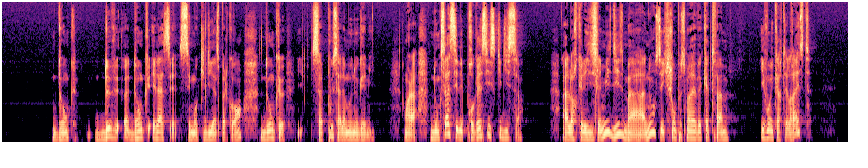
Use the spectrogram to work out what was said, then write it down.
Donc, donc et là c'est moi qui le dis, hein, c'est pas le Coran, donc euh, ça pousse à la monogamie. Voilà. Donc ça, c'est les progressistes qui disent ça. Alors que les islamistes disent, bah non, c'est écrit on peut se marier avec quatre femmes. Ils vont écarter le reste,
